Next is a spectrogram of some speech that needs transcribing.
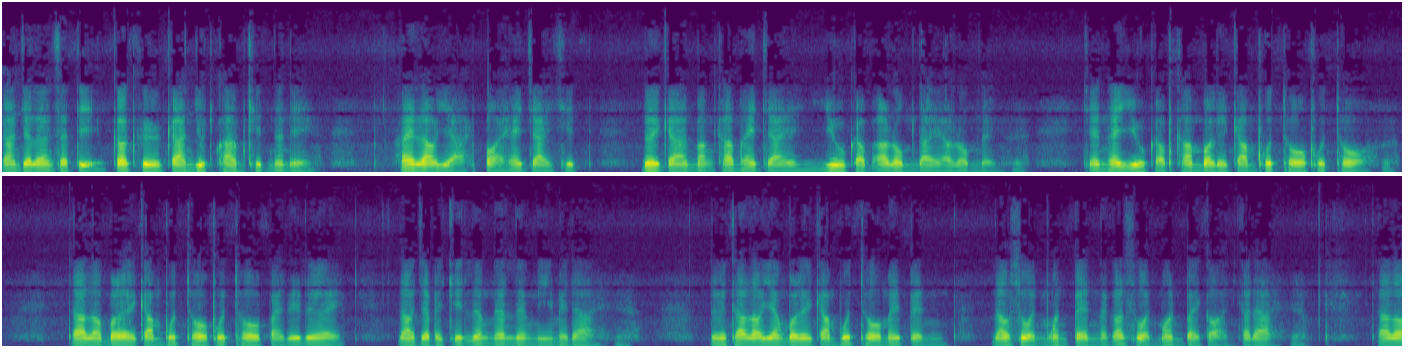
การเจริญสติก็คือการหยุดความคิดนั่นเอง ให้เราอยากปล่อยให้ใจคิด ด้วยการบังคับให้ใจอยู่กับอารมณ์ใดอารมณ์หนึ่ง เช่นให้อยู่กับคำบริกรรมพุทโธพุทโธ ถ้าเราบริกรรมพุทโธพุทโธไปเรื่อยๆ เราจะไปคิดเรื่องนั้นเรื่องนี้ไม่ได้ หรือถ้าเรายังบริกรรมพุทโธไม่เป็น เราสวดมนต์เป็นแล้วก็สวดมนต์ไปก่อนก็ได้ ถ้าเรา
